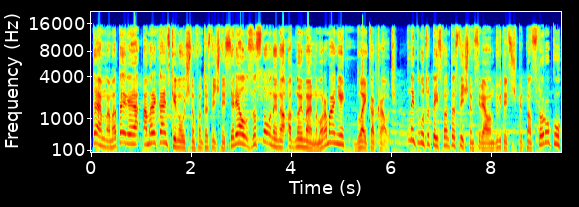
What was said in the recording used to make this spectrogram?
Темна матерія американський научно-фантастичний серіал, заснований на одноіменному романі Блейка Крауча. Не плутати із фантастичним серіалом 2015 року,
